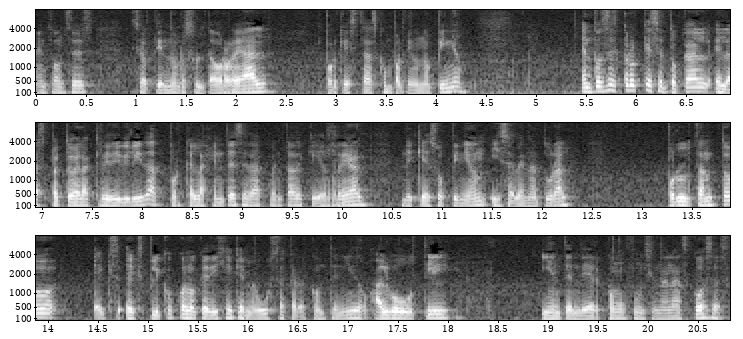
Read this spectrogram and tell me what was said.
Entonces se obtiene un resultado real porque estás compartiendo una opinión. Entonces creo que se toca el, aspecto de la credibilidad porque la gente se da cuenta de que es real, de que es opinión y se ve natural. Por lo tanto, explico con lo que dije que me gusta crear contenido, algo útil y entender cómo funcionan las cosas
